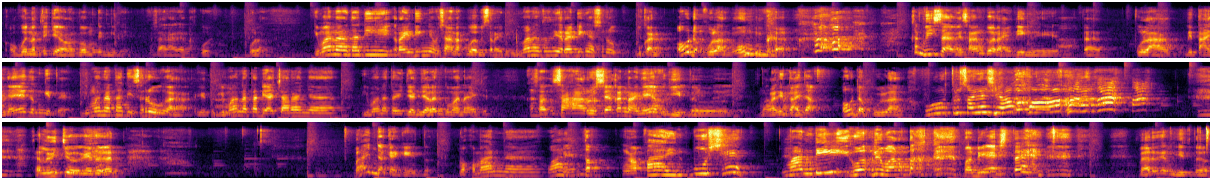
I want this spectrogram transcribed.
kalau gue nanti jadi orang gue mungkin gini misalnya ada anak gue pulang gimana tadi ridingnya? Misalnya anak gue habis riding. Gimana tadi ridingnya? Seru. Bukan oh udah pulang. Oh enggak. Kan bisa misalkan gue riding nih Ah. pulang. Ditanya ya kan gitu ya. Gimana tadi? Seru nggak? Gitu. Gimana tadi acaranya? Gimana tadi jalan-jalan ke mana aja? Kan- seharusnya kan nanyanya Harusnya begitu. gitu, iya. malah ditanya oh udah pulang? Oh terus saya siapa? Kan lucu gitu kan. Banyak yang gitu. Mau ke mana? Warteg ngapain? Buset mandi gua di warteg mandi es teh. Baru kan gitu.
